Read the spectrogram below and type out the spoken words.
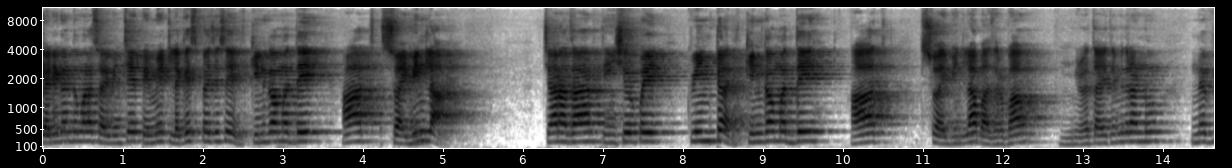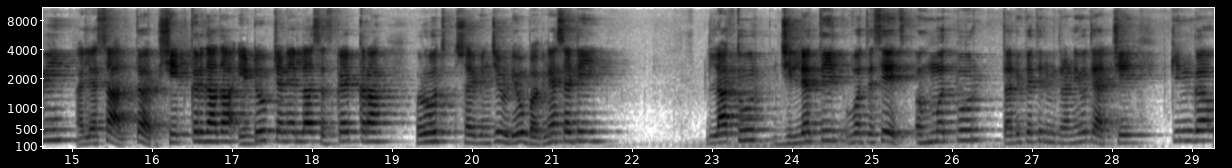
या ठिकाणी तुम्हाला सोयाबीनचे पेमेंट लगेच पाहिजे असेल. किनगावमध्ये आज सोयाबीनला चार हजार तीनशे रुपये क्विंटल. किनगावमध्ये आज सोयाबीनला बाजारभाव मिळत आहे. तर मित्रांनो नवीन आले असाल तर शेतकरी दादा यूट्यूब चॅनेलला सबस्क्राईब करा. रोज सोयाबीनचे व्हिडिओ बघण्यासाठी. लातूर जिल्ह्यातील व तसेच अहमदपूर तालुक्यातील मित्रांनी होते आजचे किनगाव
